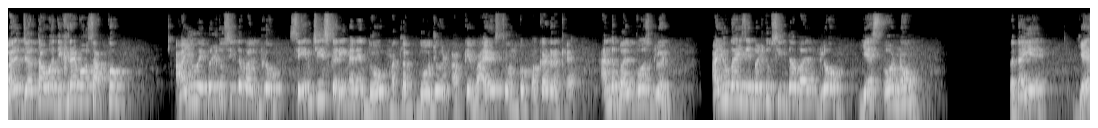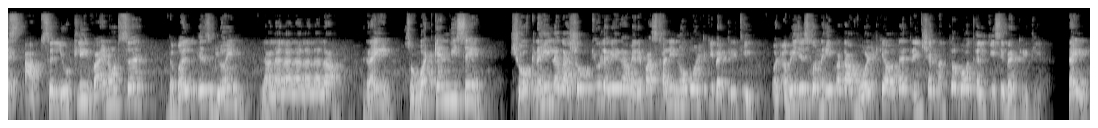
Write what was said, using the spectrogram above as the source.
bulb जलता हुआ दिख रहा है बॉस आपको? Are you able to see the bulb glow same चीज़ करी मैंने, दो मतलब दो जो आपके वायर्स थे उनको पकड़ रखे and the bulb was glowing are you guys able to see the bulb glow yes और नो बताइए। Yes absolutely why not sir the bulb is glowing la la la la la la right so what can we say shock नहीं लगा, शौक क्यों लगेगा? मेरे पास खाली नो वोल्ट की बैटरी थी। और अभी जिसको नहीं पता वोल्ट क्या होता है टेंशन मतलब बहुत हल्की सी बैटरी थी। Right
